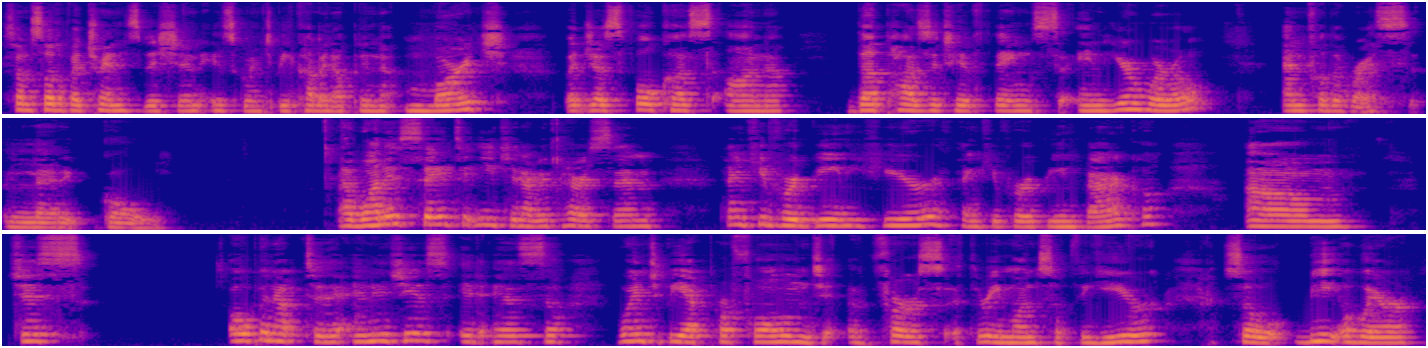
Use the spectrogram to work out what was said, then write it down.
Some sort of a transition is going to be coming up in March, but just focus on the positive things in your world and for the rest, let it go. I want to say to each and every person, thank you for being here. Thank you for being back. Um, just open up to the energies. It is going to be a profound first three months of the year. So be aware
